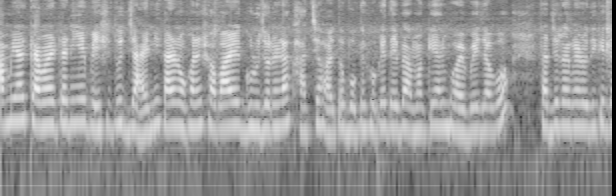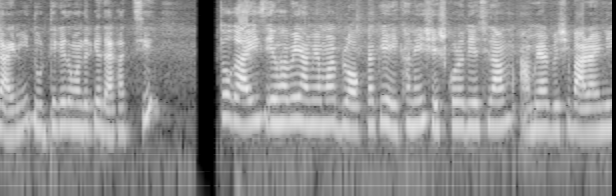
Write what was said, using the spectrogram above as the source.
আমি আর ক্যামেরাটা নিয়ে বেশি দূর যাইনি, কারণ ওখানে সবাই গুরুজনেরা খাচ্ছে, হয়তো বকে ফোকে দেবে আমাকে, আমি ভয় পেয়ে যাব। তার জন্য আমি আর ওদিকে যাইনি, দূর থেকে তোমাদেরকে দেখাচ্ছি। তো গাইজ এভাবেই আমি আমার ব্লগটাকে এখানেই শেষ করে দিয়েছিলাম, আমি আর বেশি বাড়াইনি।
